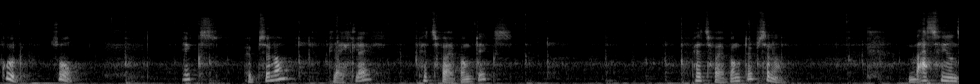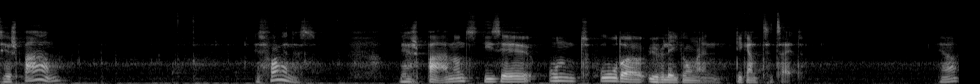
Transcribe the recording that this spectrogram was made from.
Gut, so. x, y gleich gleich p2.x p2.y. Was wir uns hier sparen, ist folgendes. Wir sparen uns diese und oder Überlegungen die ganze Zeit. Ja,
